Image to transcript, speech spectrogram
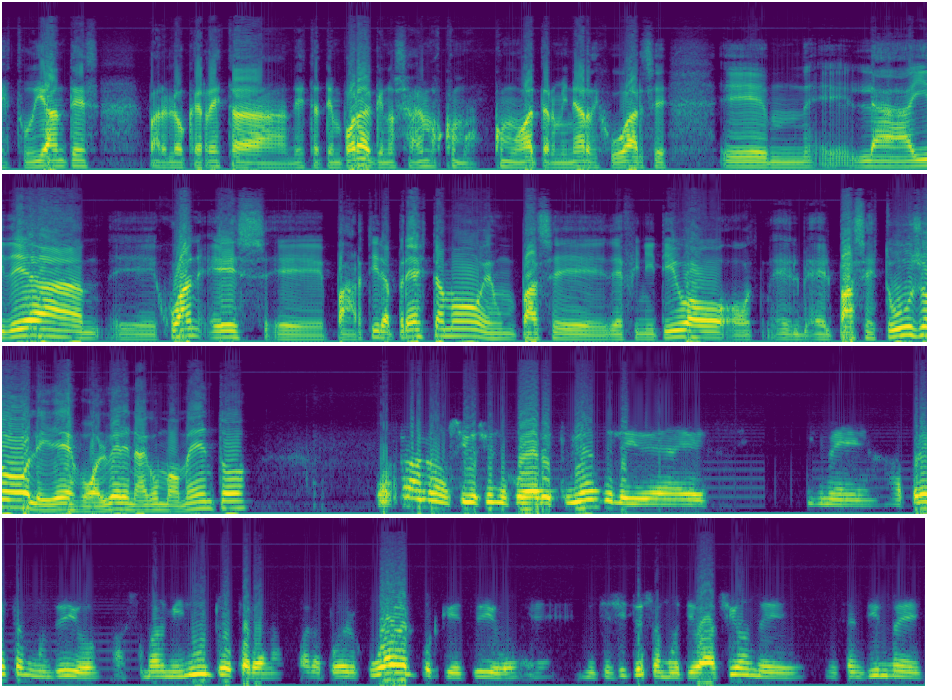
estudiantes para lo que resta de esta temporada, que no sabemos cómo, cómo va a terminar de jugarse. Eh, eh, la idea, Juan, es partir a préstamo, es un pase definitivo, o el, pase es tuyo, la idea es volver en algún momento. No, no, sigo siendo jugador de estudiante, la idea es irme a préstamo, te digo, a sumar minutos para, para poder jugar, porque te digo, eh, necesito esa motivación de, sentirme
